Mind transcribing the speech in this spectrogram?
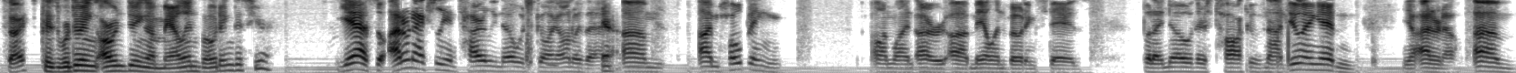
Sorry. Because we're doing are we doing a mail-in voting this year? Yeah, so I don't actually entirely know what's going on with that. Yeah. Um, I'm hoping online or uh, mail-in voting stays, but I know there's talk of not doing it, and you know I don't know. Um,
